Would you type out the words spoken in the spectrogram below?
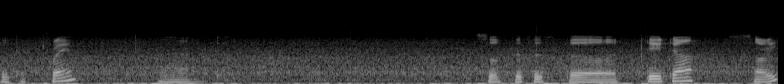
Data frame. And so this is the data. Sorry.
